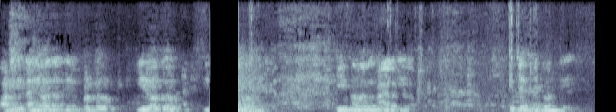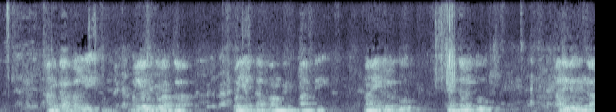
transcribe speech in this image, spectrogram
వాటికి ధన్యవాదాలు తెలుపుకుంటూ ఈ రోజు ఈ సమావేశానికి ఇచ్చేసినటువంటి అనకాపల్లి నియోజకవర్గ వైఎస్ఆర్ కాంగ్రెస్ పార్టీ నాయకులకు పెద్దలకు అదేవిధంగా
